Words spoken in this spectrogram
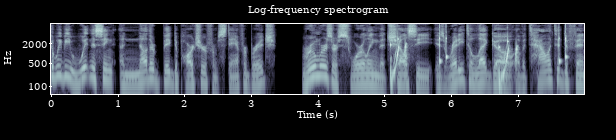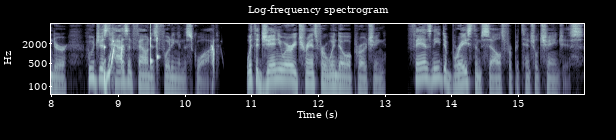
Could we be witnessing another big departure from Stamford Bridge? Rumors are swirling that Chelsea is ready to let go of a talented defender who just hasn't found his footing in the squad. With the January transfer window approaching, fans need to brace themselves for potential changes.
